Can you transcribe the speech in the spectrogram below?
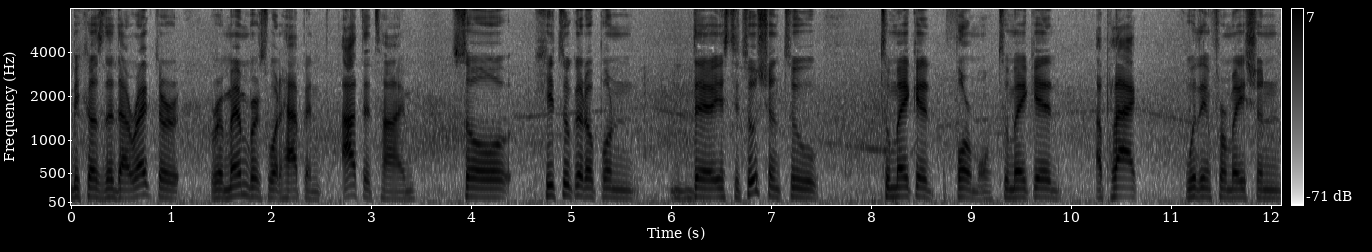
because the director remembers what happened at the time. So he took it upon the institution to to make it formal, to make it a plaque with information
